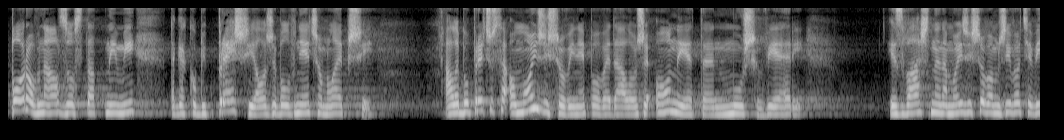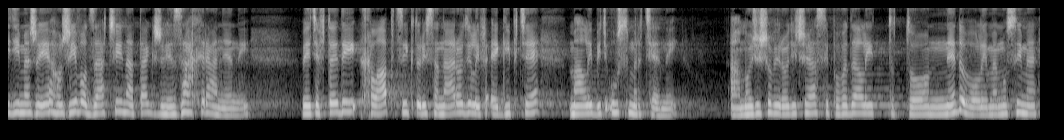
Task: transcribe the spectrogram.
porovnal s ostatnými, tak ako by prešiel, že bol v niečom lepší. Alebo prečo sa o Mojžišovi nepovedalo, že on je ten muž viery. Je zvláštne, na Mojžišovom živote vidíme, že jeho život začína tak, že je zachránený. Viete, vtedy chlapci, ktorí sa narodili v Egypte, mali byť usmrtení. A Mojžišovi rodičia si povedali, toto nedovolíme, musíme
